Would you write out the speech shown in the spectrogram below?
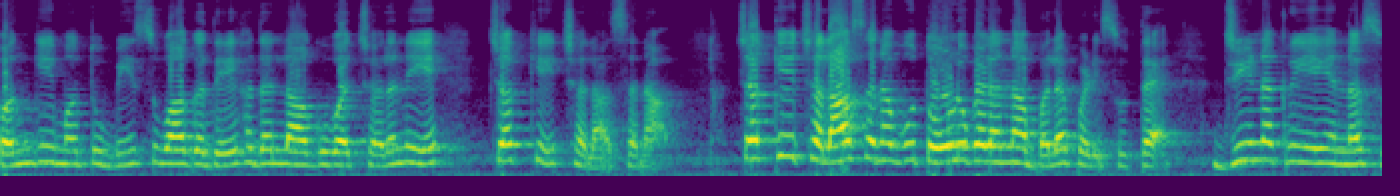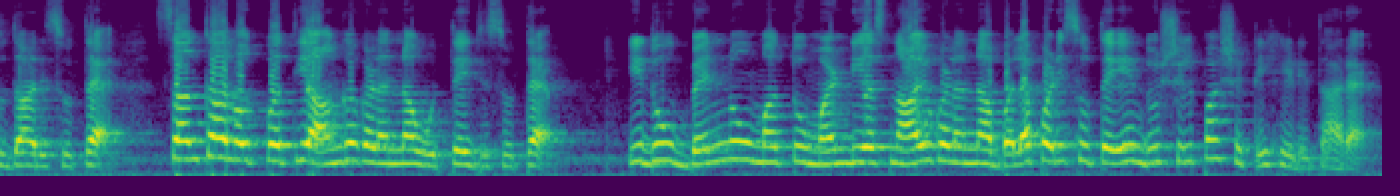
ಭಂಗಿ ಮತ್ತು ಬೀಸುವಾಗ ದೇಹದಲ್ಲಾಗುವ ಚಲನೆಯೇ ಚಕ್ಕಿ ಚಲಾಸನ ಚಕ್ಕಿ ಚಲಾಸನವು ತೋಳುಗಳನ್ನ ಬಲಪಡಿಸುತ್ತೆ, ಜೀರ್ಣಕ್ರಿಯೆಯನ್ನ ಸುಧಾರಿಸುತ್ತೆ ಸಂತಾನೋತ್ಪತ್ತಿಯ ಅಂಗಗಳನ್ನ ಉತ್ತೇಜಿಸುತ್ತೆ. ಇದು ಬೆನ್ನು ಮತ್ತು ಮಂಡಿಯ ಸ್ನಾಯುಗಳನ್ನ ಬಲಪಡಿಸುತ್ತೆ ಎಂದು ಶಿಲ್ಪಾ ಶೆಟ್ಟಿ ಹೇಳಿದ್ದಾರೆ.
